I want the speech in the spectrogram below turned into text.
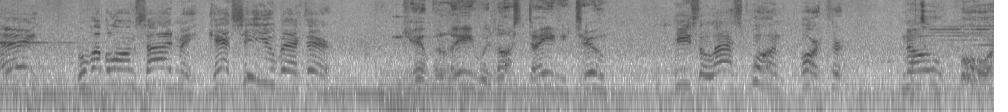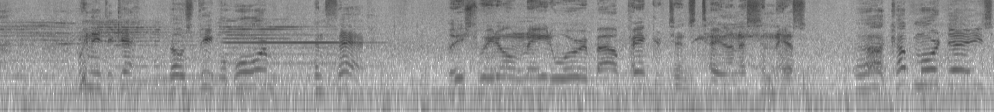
Hey, move up alongside me. Can't see you back there. Can't believe we lost Davy, too. He's the last one, Arthur. No more. We need to get those people warm and fed. At least we don't need to worry about Pinkertons tailing us in this. Uh, a couple more days,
